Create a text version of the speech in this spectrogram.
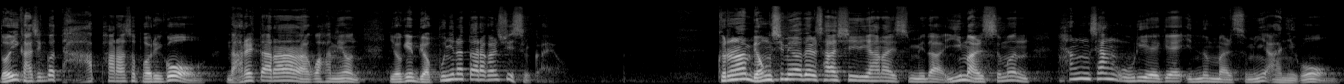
너희 가진 거 다 팔아서 버리고 나를 따라라고 하면 여기에 몇 분이나 따라갈 수 있을까요? 그러나 명심해야 될 사실이 하나 있습니다. 이 말씀은 항상 우리에게 있는 말씀이 아니고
